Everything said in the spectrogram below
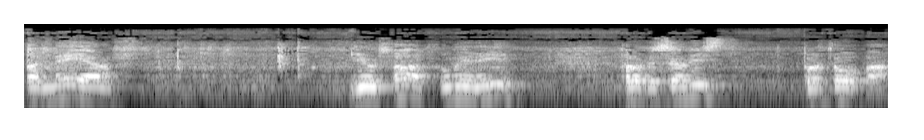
Për ne është një ushtar shumë i ri, profesionist për topa.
